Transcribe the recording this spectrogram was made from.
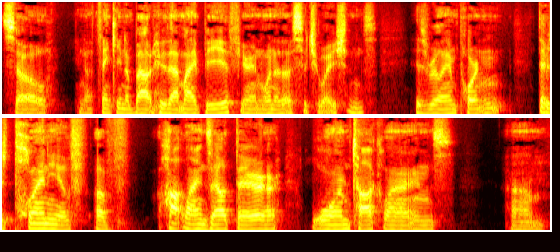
so you know, thinking about who that might be if you're in one of those situations is really important. There's plenty of of hotlines out there, warm talk lines, um,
